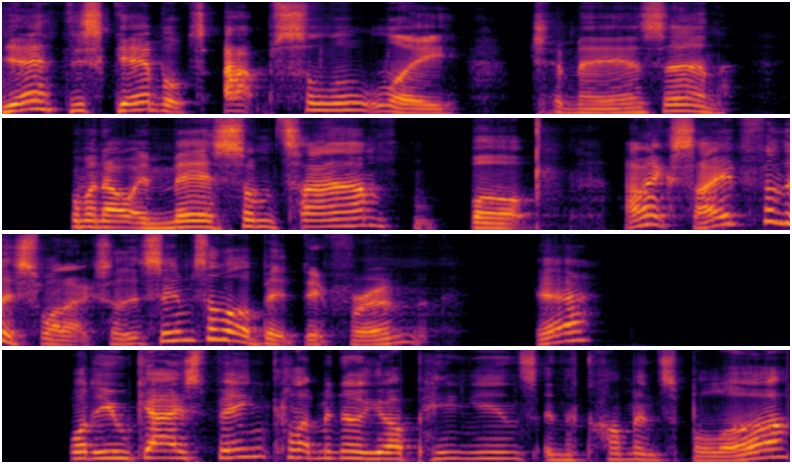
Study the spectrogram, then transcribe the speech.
yeah, this game looks absolutely amazing. Coming out in May sometime, but I'm excited for this one actually. It seems a little bit different. Yeah. What do you guys think? Let me know your opinions in the comments below.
